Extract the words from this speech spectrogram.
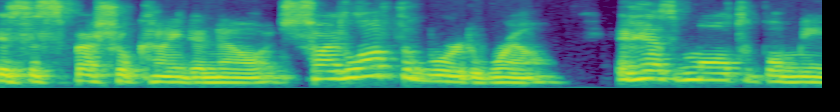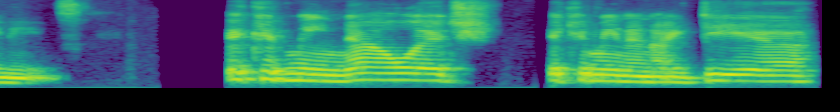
is a special kind of knowledge. So I love the word realm. It has multiple meanings. It could mean knowledge, it can mean an idea,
